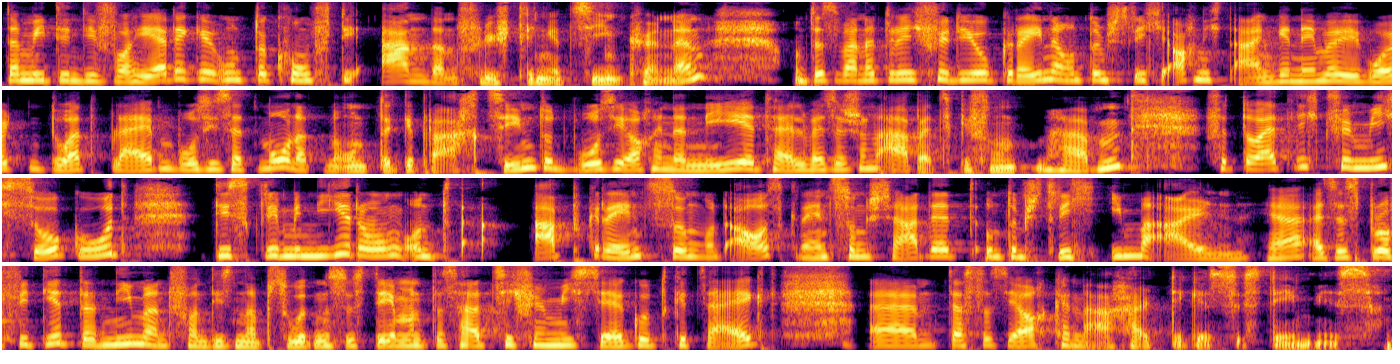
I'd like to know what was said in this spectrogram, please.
damit in die vorherige Unterkunft die anderen Flüchtlinge ziehen können. Und das war natürlich für die Ukrainer unterm Strich auch nicht angenehm, weil wir wollten dort bleiben, wo sie seit Monaten untergebracht sind und wo sie auch in der Nähe teilweise schon Arbeit gefunden haben. Verdeutlicht für mich so gut, Diskriminierung und Abgrenzung und Ausgrenzung schadet unterm Strich immer allen. Ja? Also es profitiert da niemand von diesem absurden System und das hat sich für mich sehr gut gezeigt, ähm, dass das ja auch kein nachhaltiges System ist.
